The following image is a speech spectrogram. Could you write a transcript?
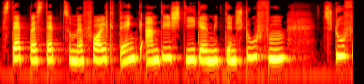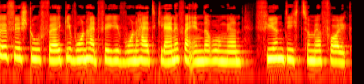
Step by Step zum Erfolg. Denk an die Stiege mit den Stufen. Stufe für Stufe, Gewohnheit für Gewohnheit, kleine Veränderungen führen dich zum Erfolg.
